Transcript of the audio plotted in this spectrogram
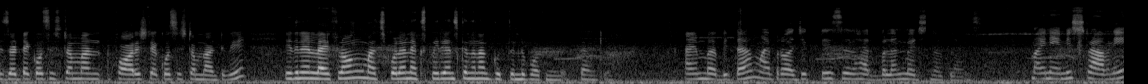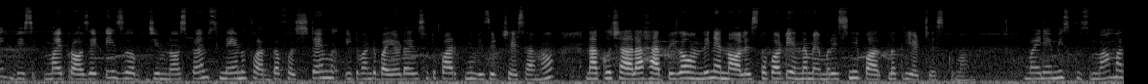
desert ecosystem and forest ecosystem లాంటివి. ఇది నేను లైఫ్ లాంగ్ మర్చిపోలేని ఎక్స్పీరియన్స్ కింద నాకు గుర్తుండిపోతుంది. Thank you Babita. My project is uh, herbal and medicinal plants. My name is Sravani this my project is gymnosperms నేను ఫర్ ద ఫస్ట్ టైం ఇటువంటి బయోడైవర్సిటీ పార్క్ని విజిట్ చేశాను. నాకు చాలా హ్యాపీగా ఉంది. నేను నాలెడ్జ్తో పాటు ఎన్నో మెమరీస్ని ఈ పార్క్లో క్రియేట్ చేసుకున్నాను. My name is Kusuma. My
